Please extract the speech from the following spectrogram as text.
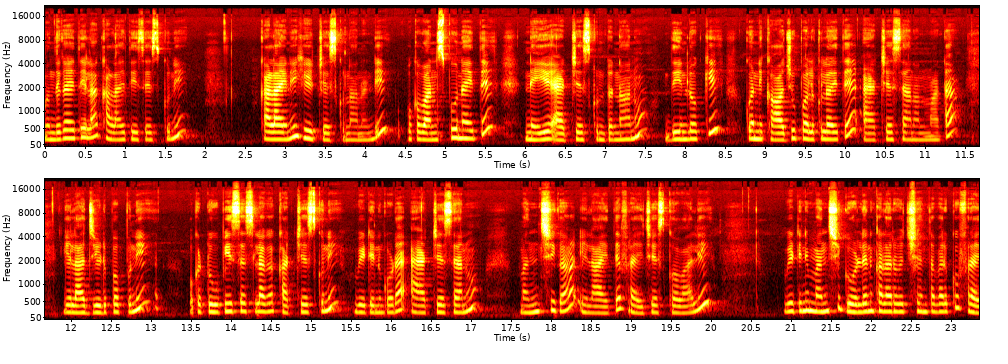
ముందుగా అయితే ఇలా కళాయి తీసేసుకుని కళాయిని హీట్ చేసుకున్నానండి. ఒక వన్ స్పూన్ అయితే నెయ్యి యాడ్ చేసుకుంటున్నాను. దీనిలోకి కొన్ని కాజు పలుకులు అయితే యాడ్ చేశానమాట ఇలా జీడిపప్పుని ఒక టూ పీసెస్ లాగా కట్ చేసుకుని వీటిని కూడా యాడ్ చేశాను. మంచిగా ఇలా అయితే ఫ్రై చేసుకోవాలి. వీటిని మంచి గోల్డెన్ కలర్ వచ్చేంత వరకు ఫ్రై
